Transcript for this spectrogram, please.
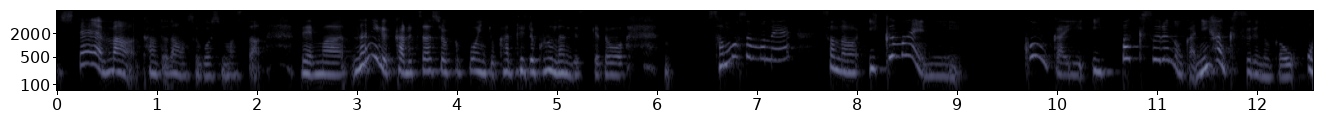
してまあカウントダウンを過ごしました。でまあ何がカルチャーショックポイントかっていうところなんですけどそもそもねその行く前に今回1泊するのか2泊するのかを教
